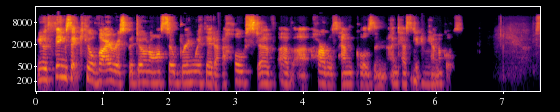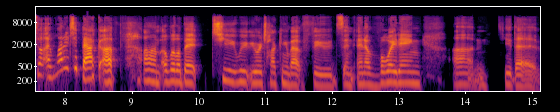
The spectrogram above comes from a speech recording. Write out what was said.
you know, things that kill virus, but don't also bring with it a host of, of uh, horrible chemicals and untested mm-hmm. chemicals. So I wanted to back up um, a little bit to, we, we, were talking about foods and, and avoiding um, the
